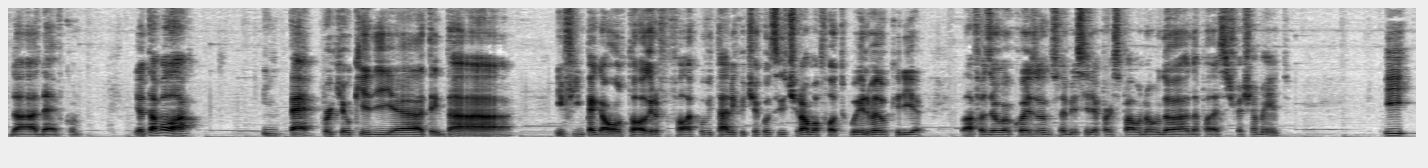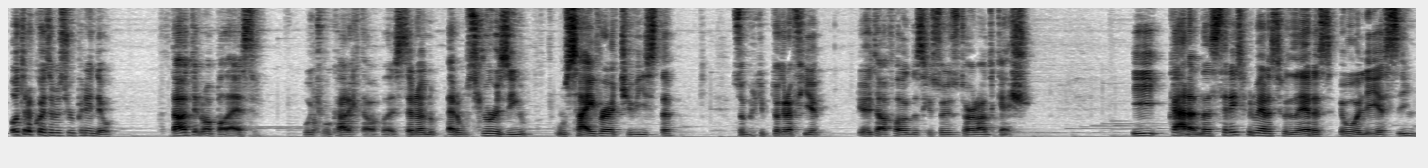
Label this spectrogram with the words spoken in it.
da DevCon. E eu tava lá, em pé, porque eu queria tentar, enfim, pegar um autógrafo, falar com o Vitalik, que eu tinha conseguido tirar uma foto com ele, mas eu queria lá fazer alguma coisa, eu não sabia se ele ia participar ou não da, da palestra de fechamento. E outra coisa me surpreendeu. Tava tendo uma palestra, o último cara que tava palestrando era um senhorzinho, um cyber ativista sobre criptografia, e ele tava falando das questões do Tornado Cash. E, cara, nas três primeiras fileiras, eu olhei assim,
